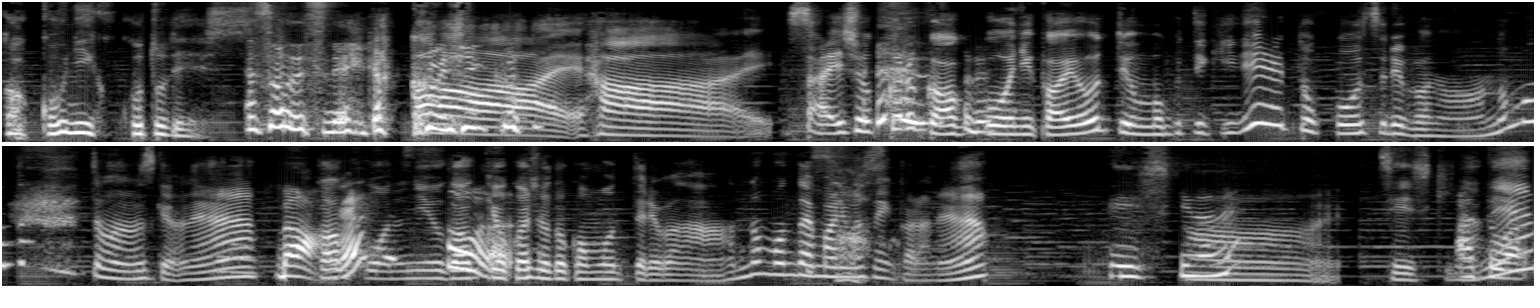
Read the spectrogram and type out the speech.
学校に行くことです。そうですね。学校に行く。はい、はい。最初から学校に通うっていう目的で渡航すれば何の問題ないと思いますけどね。まあ、学校の入学教科書とか持ってれば何の問題もありませんからね。正式なね。はい。正式なね。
